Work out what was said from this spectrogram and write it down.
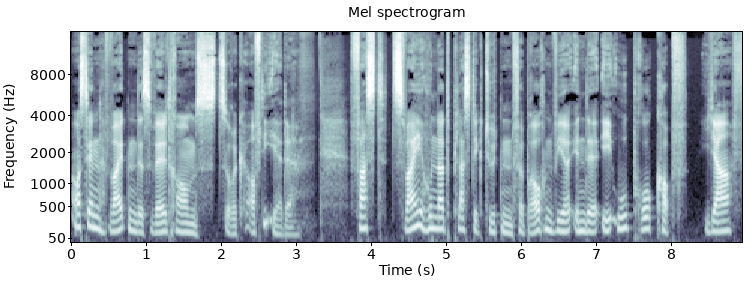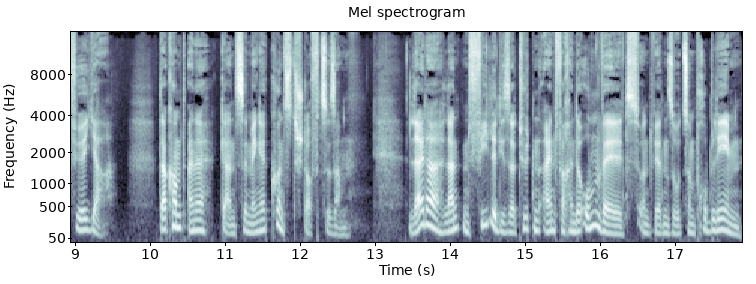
Aus den Weiten des Weltraums zurück auf die Erde. Fast 200 Plastiktüten verbrauchen wir in der EU pro Kopf, Jahr für Jahr. Da kommt eine ganze Menge Kunststoff zusammen. Leider landen viele dieser Tüten einfach in der Umwelt und werden so zum Problem.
